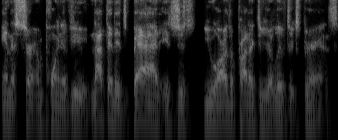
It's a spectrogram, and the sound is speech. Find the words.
in a certain point of view. Not that it's bad, it's just you are the product of your lived experience.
